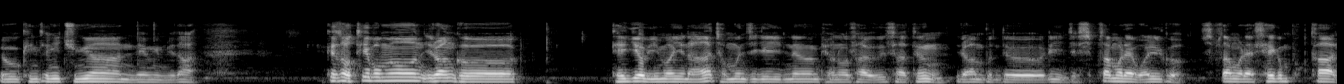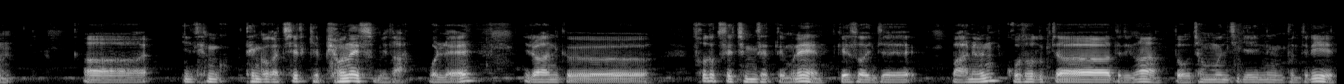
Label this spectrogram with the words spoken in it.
이거 굉장히 중요한 내용입니다. 그래서 어떻게 보면 이런 그 대기업 임원이나 전문직에 있는 변호사, 의사 등 이러한 분들이 이제 13월에 월급, 13월에 세금 폭탄 어, 된것 같이 이렇게 변했습니다. 원래 이러한 그 소득세 증세 때문에 그래서 이제 많은 고소득자들이나 또 전문직에 있는 분들이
